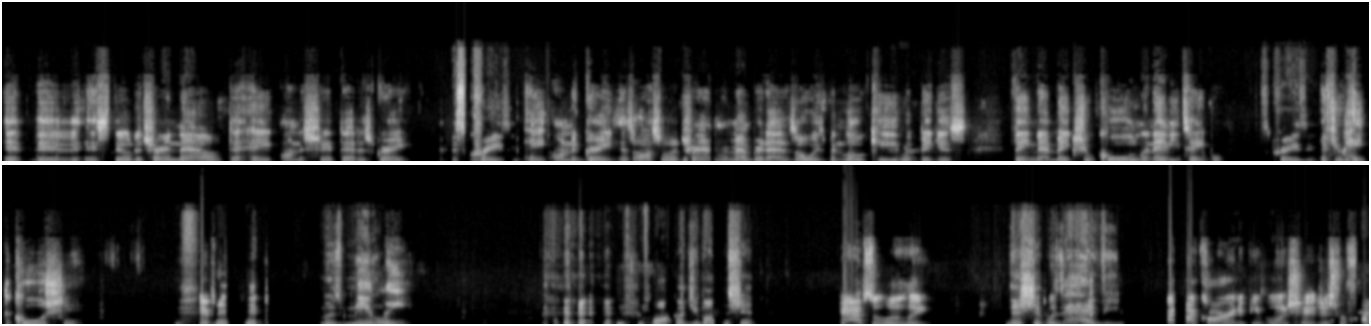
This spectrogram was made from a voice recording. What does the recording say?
It, it it's still the trend now to hate on the shit that is great. It's crazy. Hate on the great is also a trend. Remember, that has always been low key the biggest thing that makes you cool in any table. It's crazy. If you hate the cool shit, if This shit was me mean. elite. Walker, did you bump this shit? Yeah, absolutely. This shit was heavy. I my car into people and shit just for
